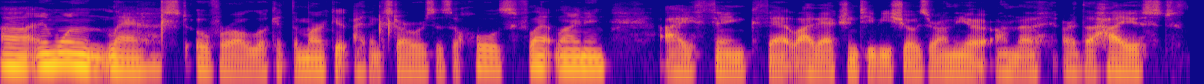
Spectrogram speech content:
Uh, and one last overall look at the market. I think Star Wars as a whole is flatlining. I think that live action TV shows are on the on the are the highest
